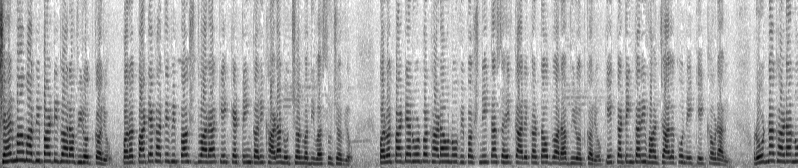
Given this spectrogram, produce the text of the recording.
શહેરમાં આમ આદમી પાર્ટી દ્વારા વિરોધ કર્યો. પરત પાટિયા ખાતે વિપક્ષ દ્વારા કેક કટિંગ કરી ખાડાનો જન્મદિવસ ઉજવ્યો. પર્વત પાટિયા રોડ પર ખાડાઓનો વિપક્ષ નેતા સહિત કાર્યકર્તાઓ દ્વારા વિરોધ કર્યો. કેક કટિંગ કરી વાહન ચાલકોને કેક ખવડાવી. રોડના ખાડાનો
